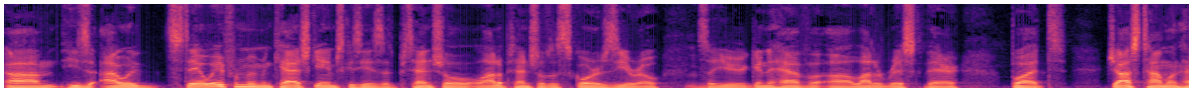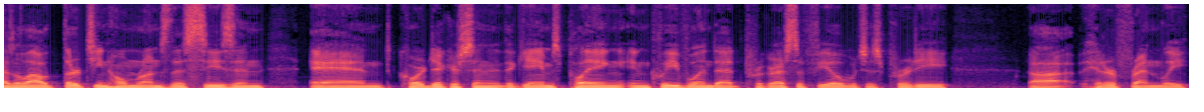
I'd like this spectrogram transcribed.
Um, he's I would stay away from him in cash games because he has a potential, a lot of potential to score 0 mm-hmm. So you're going to have a, a, lot of risk there. But Josh Tomlin has allowed 13 home runs this season, and Corey Dickerson, the game's playing in Cleveland at Progressive Field, which is pretty uh, hitter friendly.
